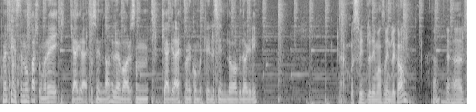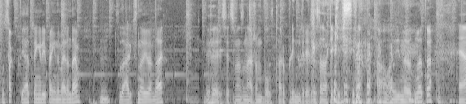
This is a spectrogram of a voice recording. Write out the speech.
Men finnes det noen personer det ikke er greit å svindle av? Eller hva er det som ikke er greit når det kommer til svindel og bedrageri? Å svindle de man svindle kan. Ja. Det er, som sagt, jeg trenger de pengene mer enn dem. Mm. Så det er ikke så nøye hvem det er. Det høres ut som en sånn her som voldtar og plyndrer hvis det hadde vært i krise. Ja, I nøden, vet du. ja,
